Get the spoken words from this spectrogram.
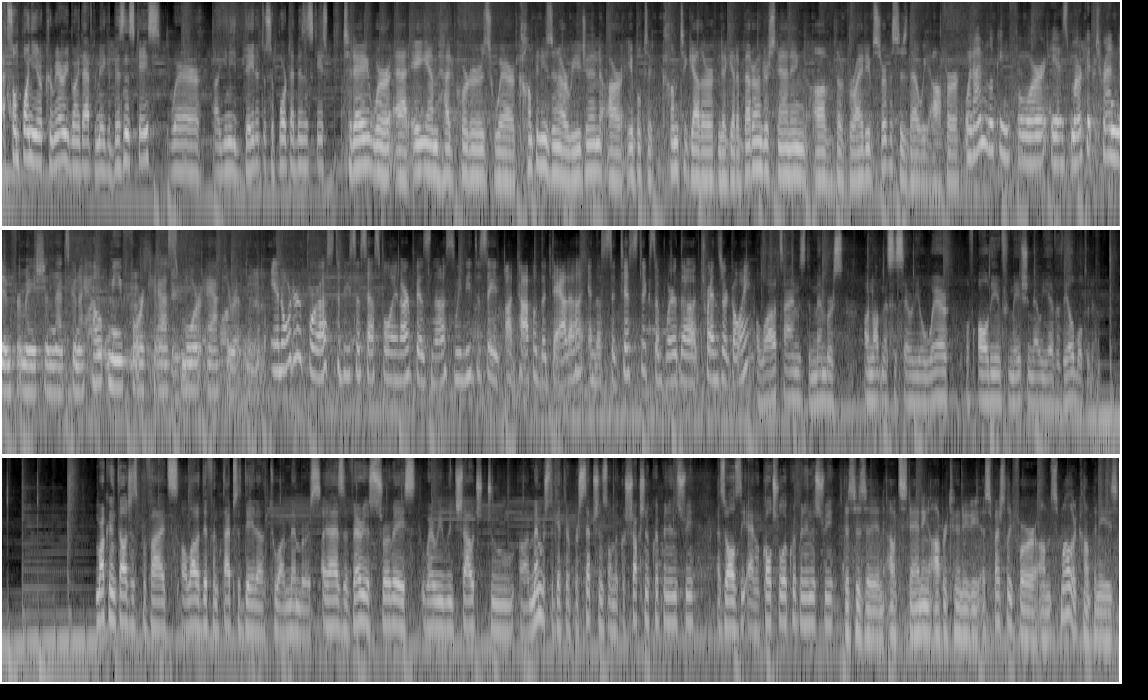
At some point in your career, you're going to have to make a business case where uh, you need data to support that business case. Today, we're at AEM headquarters where companies in our region are able to come together to get a better understanding of the variety of services that we offer. What I'm looking for is market trend information that's going to help me forecast more accurately. In order for us to be successful in our business, we need to stay on top of the data and the statistics of where the trends are going. A lot of times, the members are not necessarily aware of all the information that we have available to them. Market Intelligence provides a lot of different types of data to our members. It has various surveys where we reach out to our members to get their perceptions on the construction equipment industry as well as the agricultural equipment industry. This is an outstanding opportunity, especially for um, smaller companies,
